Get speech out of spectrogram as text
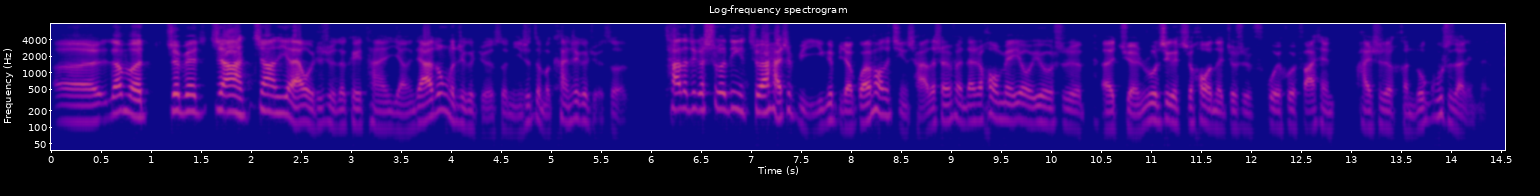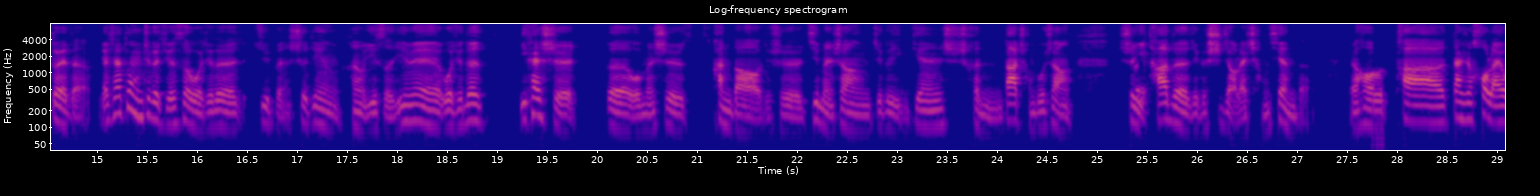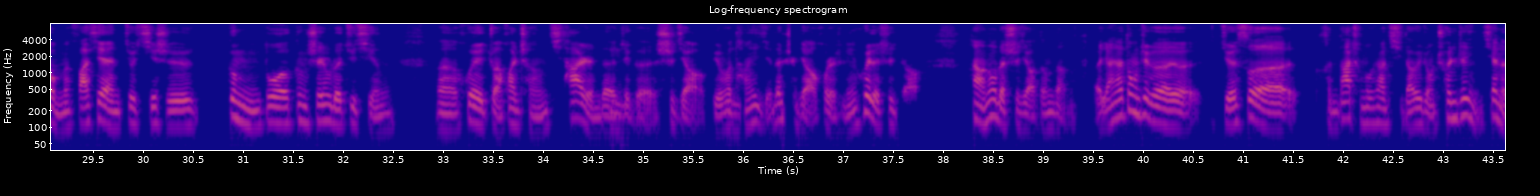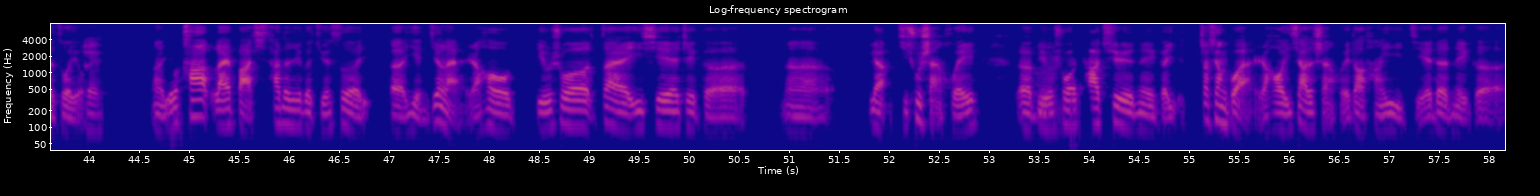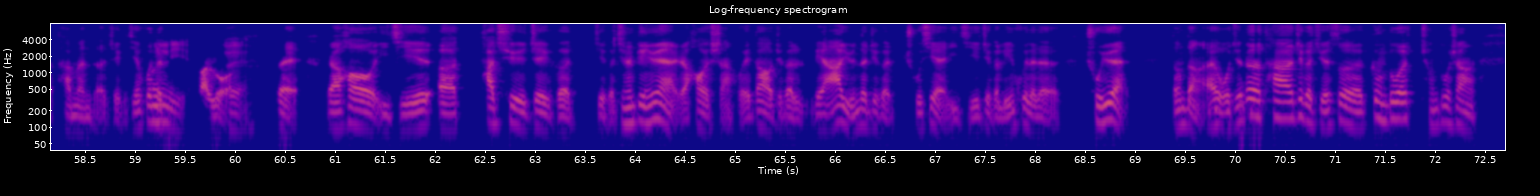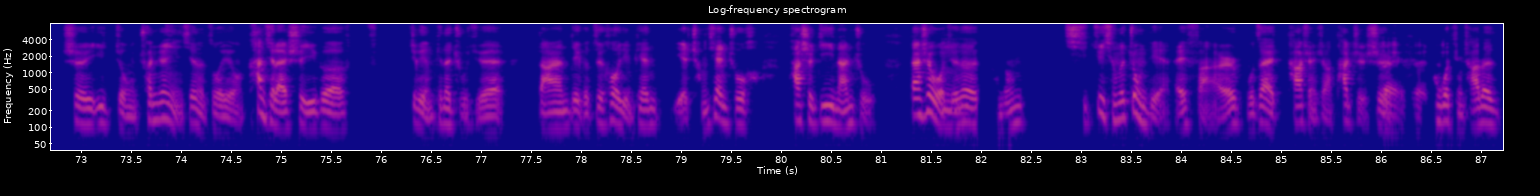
呃，那么这边这样这样一来，我就觉得可以谈杨家栋的这个角色，你是怎么看这个角色的？他的这个设定虽然还是比一个比较官方的警察的身份，但是后面又又是呃卷入这个之后呢，就是会会发现还是很多故事在里面。对的，杨家栋这个角色，我觉得剧本设定很有意思，因为我觉得一开始呃我们是看到就是基本上这个影片很大程度上是以他的这个视角来呈现的。然后他，但是后来我们发现，就其实更多更深入的剧情，呃，会转换成其他人的这个视角，比如说唐一杰的视角，或者是林慧的视角，汤小诺的视角等等。呃，杨家栋这个角色很大程度上起到一种穿针引线的作用，对，呃，由他来把其他的这个角色呃引进来，然后比如说在一些这个呃两几处闪回。呃，比如说他去那个照相馆，然后一下子闪回到唐艺杰的那个他们的这个结婚的段落，对对，然后以及呃，他去这个这个精神病院，然后闪回到这个连阿云的这个出现，以及这个林慧的的出院等等。哎，我觉得他这个角色更多程度上是一种穿针引线的作用，看起来是一个这个影片的主角，当然这个最后影片也呈现出他是第一男主，但是我觉得可能。其剧情的重点，哎，反而不在他身上，他只是通过警察的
